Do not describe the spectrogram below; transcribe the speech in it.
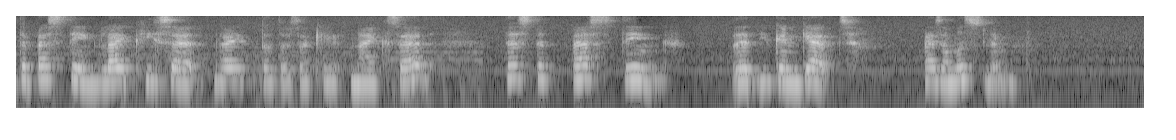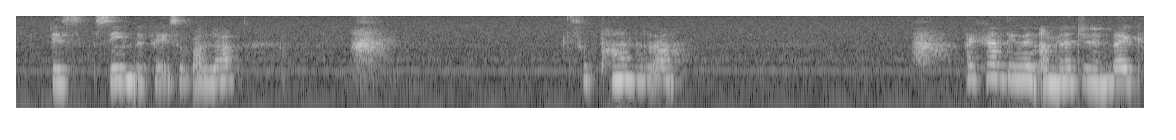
the best thing like he said like dr zakir naik said that's the best thing that you can get as a muslim is seeing the face of allah subhanallah i can't even imagine like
